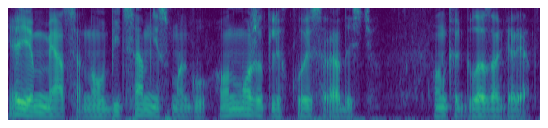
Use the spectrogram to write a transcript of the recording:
Я ем мясо, но убить сам не смогу. Он может легко и с радостью. Он как глаза горят.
